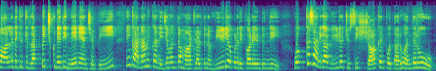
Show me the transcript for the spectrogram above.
వాళ్ళ దగ్గరికి రప్పించుకునేది నేనే అని చెప్పి ఇంకా అనామిక నిజమంతా మాట్లాడుతున్న వీడియో కూడా రికార్డ్ అయి ఉంటుంది. ఒక్కసారిగా వీడియో చూసి షాక్ అయిపోతారు అందరూ.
